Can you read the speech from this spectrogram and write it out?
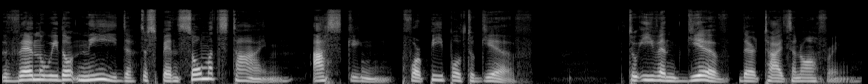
Then we don't need to spend so much time asking for people to give, to even give their tithes and offering.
